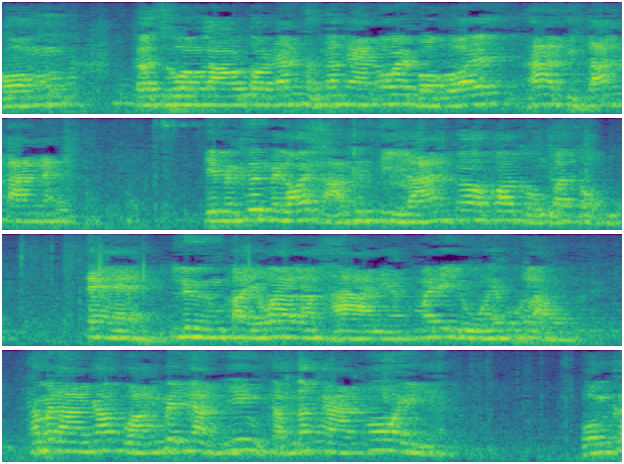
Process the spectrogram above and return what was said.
ของกระทรวงเราตอนนั้นสำนักงานอ้อยบอกร้อยห้าสิบล้านตันน่ะที่มันขึ้นไปร้อยสามสิบสี่ล้านก็ก็สมประสงค์แต่ลืมไปว่าราคาเนี่ยไม่ได้ดูให้พวกเราท่านประธานครับหวังเป็นอย่างยิ่งสำนักงานอ้อยเนี่ย ผมเค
